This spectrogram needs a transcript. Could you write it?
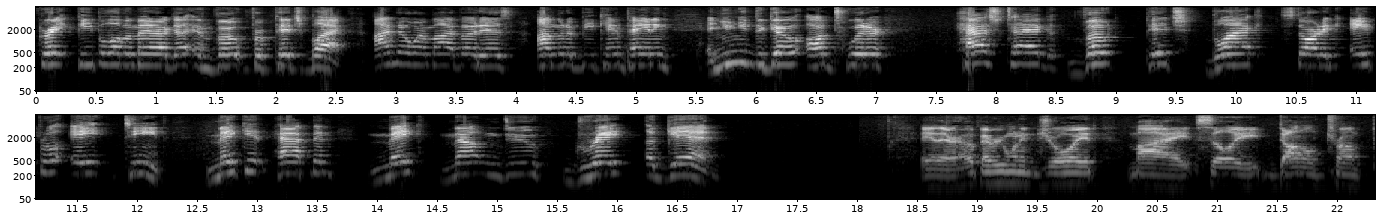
great people of America and vote for Pitch Black? I know where my vote is. I'm going to be campaigning. And you need to go on Twitter. Hashtag vote Pitch Black starting April 18th. Make it happen. Make Mountain Dew great again. Hey there, I hope everyone enjoyed my silly Donald Trump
